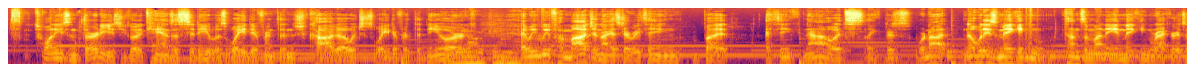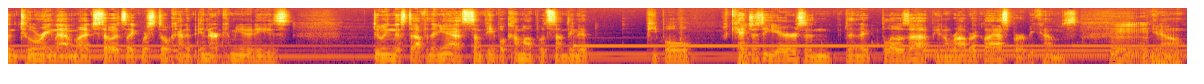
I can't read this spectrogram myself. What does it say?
20s and 30s, you go to Kansas City, it was way different than Chicago, which is way different than New York. New York, yeah. I mean, we've homogenized everything, but I think now it's like there's we're not nobody's making tons of money and making records and touring that much, so it's like we're still kind of in our communities doing this stuff, and then yeah, some people come up with something that people catches the ears and then it blows up. You know, Robert Glasper becomes hmm. you know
